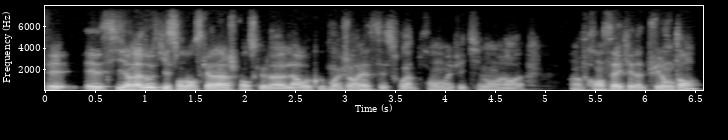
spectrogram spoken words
Et, et s'il y en a d'autres qui sont dans ce cas-là, je pense que la, la recoupe moi que j'aurais, c'est soit de prendre effectivement. Alors, un Français qui est là depuis longtemps,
